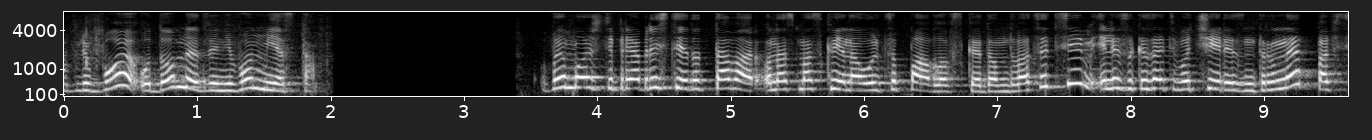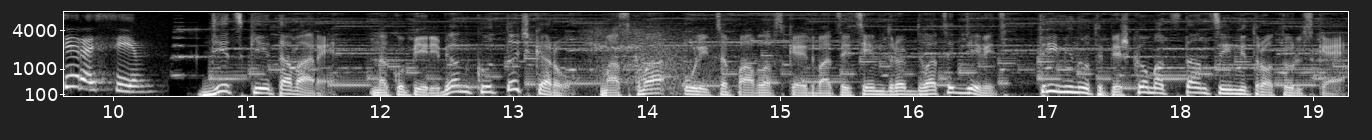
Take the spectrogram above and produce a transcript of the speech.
в любое удобное для него место. Вы можете приобрести этот товар у нас в Москве на улице Павловская, дом 27, или заказать его через интернет по всей России. Детские товары. На купиребенку.ру. Москва, улица Павловская, 27, дробь 29. Три минуты пешком от станции метро Тульская.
